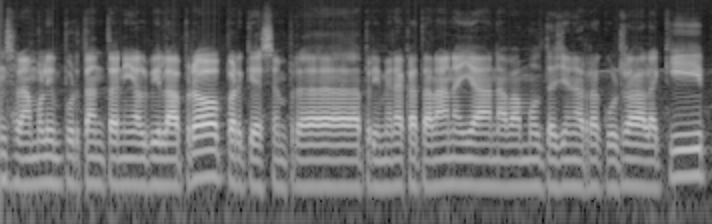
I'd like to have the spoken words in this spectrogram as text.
Serà molt important tenir el Vila a prop perquè sempre a primera catalana ja anava molta gent a recolzar l'equip,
